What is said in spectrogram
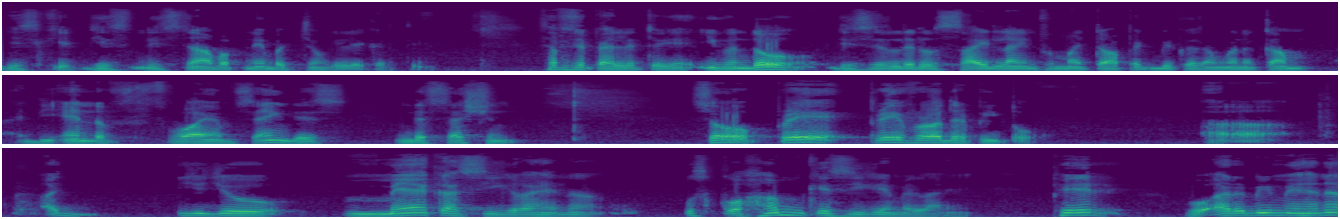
जिसकी, जिस जिस आप अपने बच्चों के लिए करते हैं। सबसे पहले तो ये even though this is little side line for my topic because I come at the end of why am saying this in this session so pray pray for other people ये जो मैं का सीगा है ना, उसको हम के सीगे में लाएँ। फिर वो अरबी में है ना,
